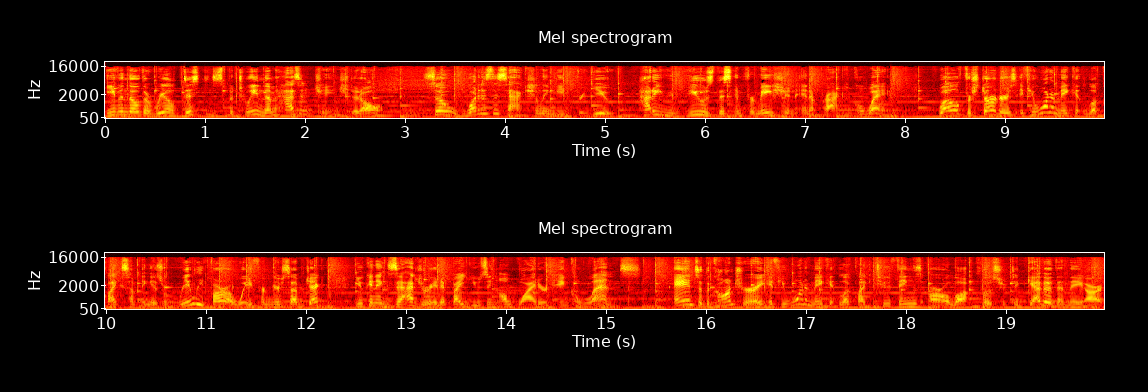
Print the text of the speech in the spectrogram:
even though the real distance between them hasn't changed at all. So what does this actually mean for you? How do you use this information in a practical way? Well, for starters, if you want to make it look like something is really far away from your subject, you can exaggerate it by using a wider angle lens. And to the contrary, if you want to make it look like two things are a lot closer together than they are,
